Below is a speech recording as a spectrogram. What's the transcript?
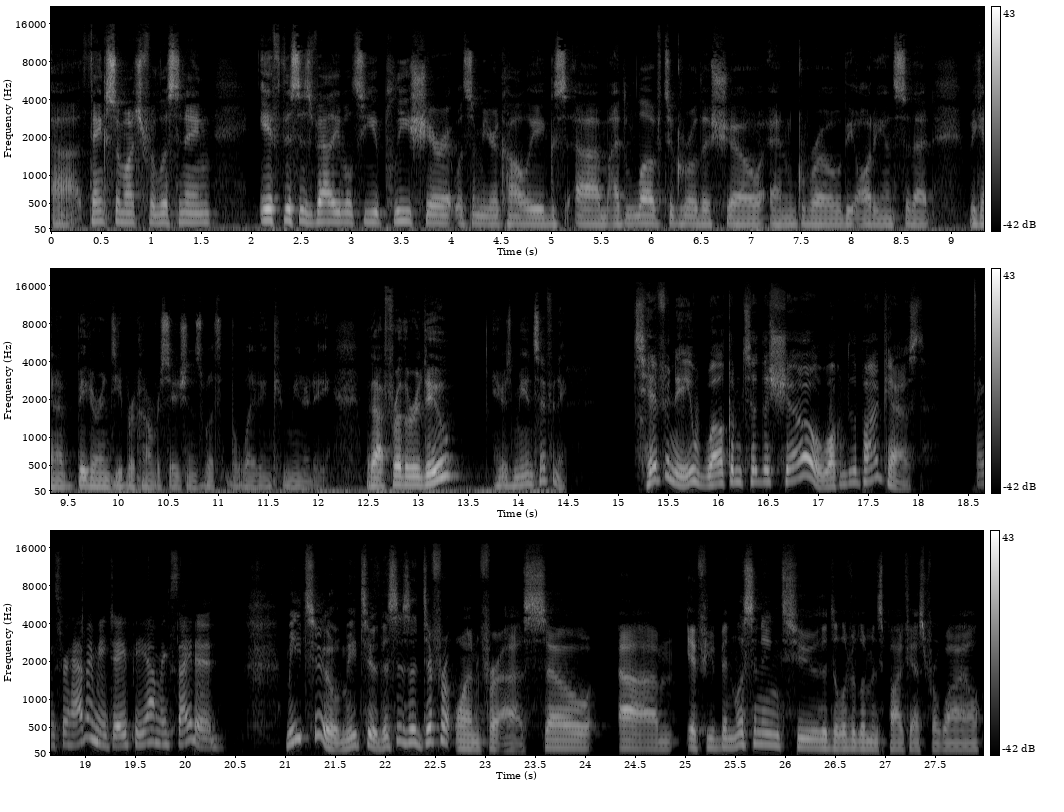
Uh, thanks so much for listening. If this is valuable to you, please share it with some of your colleagues. Um, I'd love to grow this show and grow the audience so that we can have bigger and deeper conversations with the lighting community. Without further ado, here's me and Tiffany. Tiffany, welcome to the show. Welcome to the podcast. Thanks for having me, JP. I'm excited. Me too. Me too. This is a different one for us. So, um, if you've been listening to the Delivered Lumens podcast for a while,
